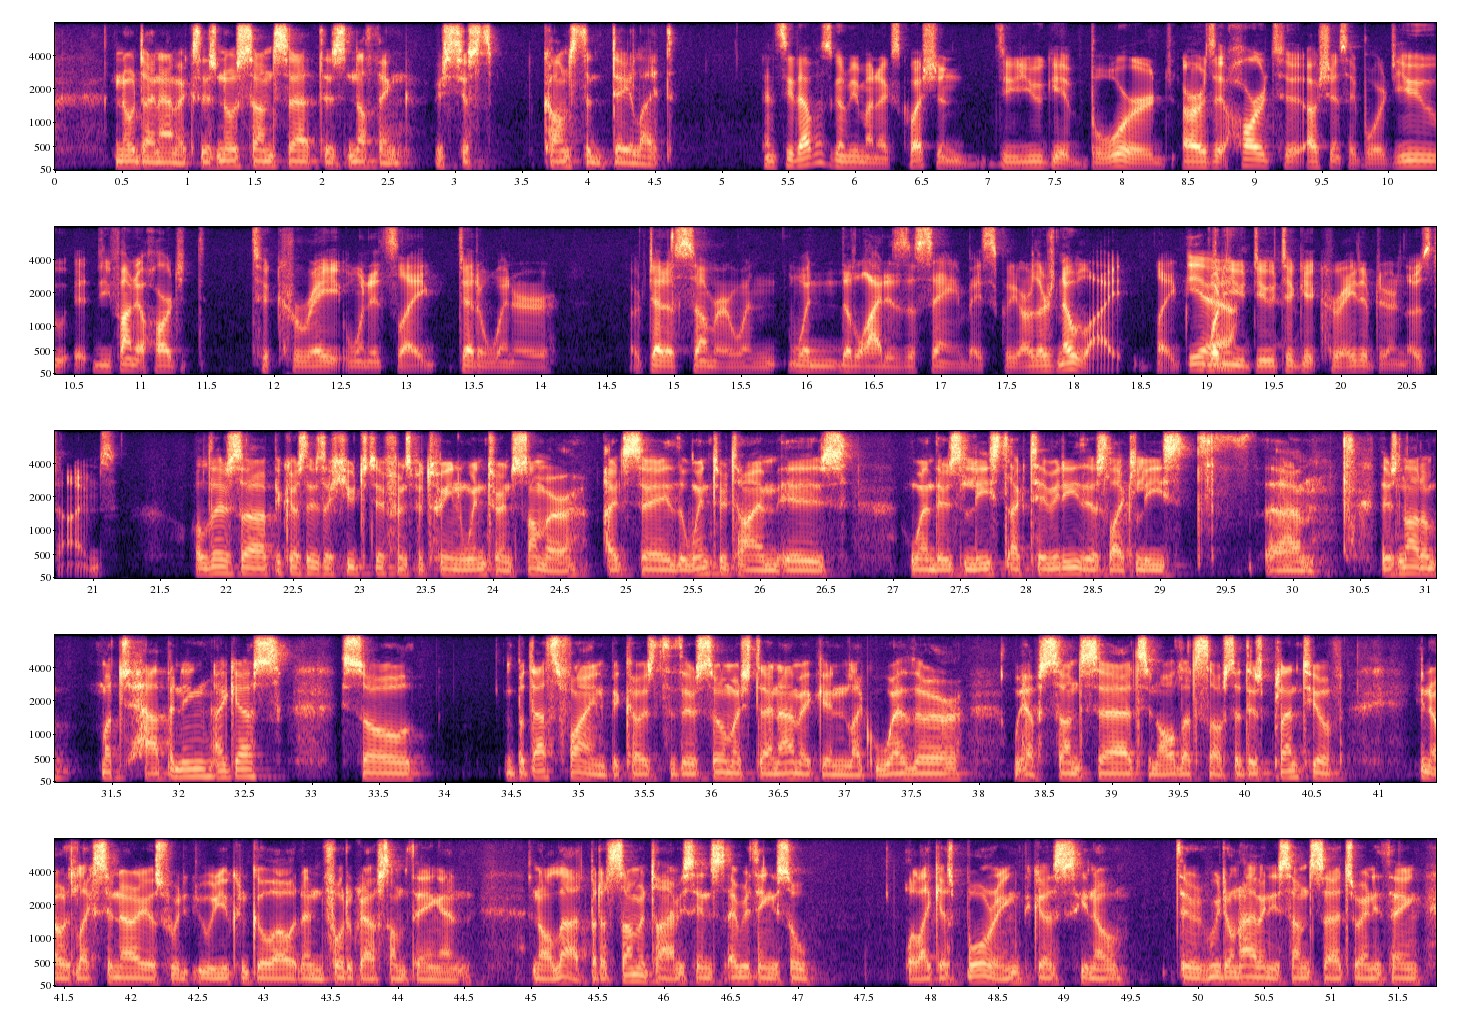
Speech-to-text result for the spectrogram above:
no dynamics. There's no sunset. There's nothing. It's just constant daylight. And see, that was going to be my next question. Do you get bored, or is it hard to? I shouldn't say bored. Do you do you find it hard to, to create when it's like dead of winter or dead of summer when when the light is the same basically, or there's no light? Like, what do you do to get creative during those times? Well, there's uh, because there's a huge difference between winter and summer. I'd say the winter time is when there's least activity. There's like least um, there's not a, much happening, I guess. So, but that's fine because there's so much dynamic in like weather. We have sunsets and all that stuff. So there's plenty of you know it's like scenarios where, where you can go out and photograph something and and all that. But at summertime, since everything is so well, I guess boring because you know there, we don't have any sunsets or anything.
